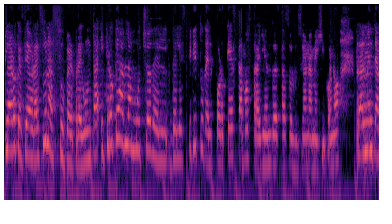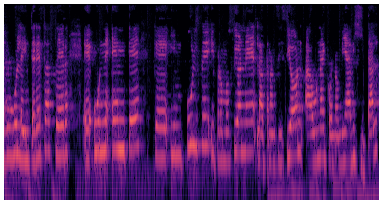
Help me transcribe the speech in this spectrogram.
Claro que sí, ahora es una súper pregunta y creo que habla mucho del, del, espíritu del por qué estamos trayendo esta solución a México, ¿no? Realmente a Google le interesa ser eh, un ente que impulse y promocione la transición a una economía digital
